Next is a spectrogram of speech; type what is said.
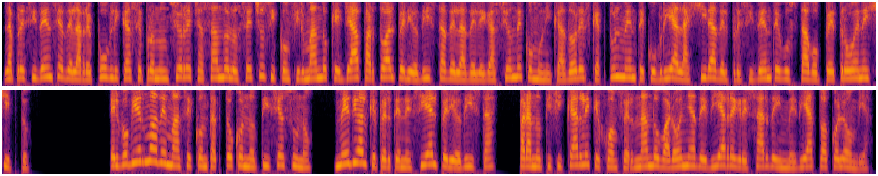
la Presidencia de la República se pronunció rechazando los hechos y confirmando que ya apartó al periodista de la Delegación de Comunicadores que actualmente cubría la gira del presidente Gustavo Petro en Egipto. El gobierno además se contactó con Noticias 1, medio al que pertenecía el periodista, para notificarle que Juan Fernando Baroña debía regresar de inmediato a Colombia.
